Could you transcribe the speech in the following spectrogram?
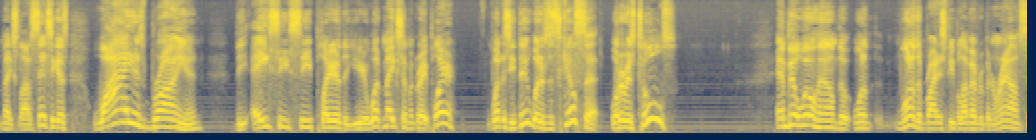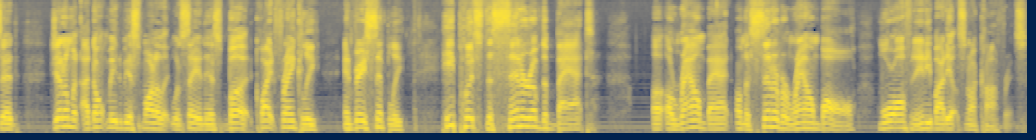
makes a lot of sense. He goes, Why is Brian the ACC player of the year? What makes him a great player? What does he do? What is his skill set? What are his tools? And Bill Wilhelm, the, one, of, one of the brightest people I've ever been around, said, Gentlemen, I don't mean to be a smart aleck when saying this, but quite frankly and very simply, he puts the center of the bat, a, a round bat, on the center of a round ball more often than anybody else in our conference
